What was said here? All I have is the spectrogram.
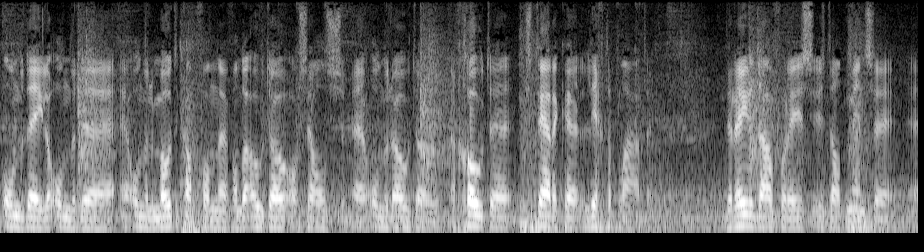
onderdelen onder de, eh, onder de motorkap van, eh, van de auto of zelfs eh, onder de auto grote, sterke, lichte platen. De reden daarvoor is, is dat mensen eh,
